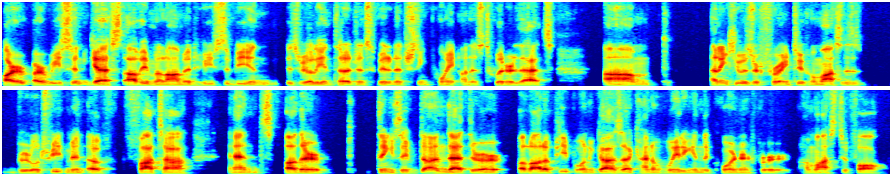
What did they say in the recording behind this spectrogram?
our our recent guest Avi Melamed, who used to be in Israeli intelligence, made an interesting point on his Twitter that um, I think he was referring to Hamas's brutal treatment of Fatah and other things they've done. That there are a lot of people in Gaza kind of waiting in the corner for Hamas to fall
